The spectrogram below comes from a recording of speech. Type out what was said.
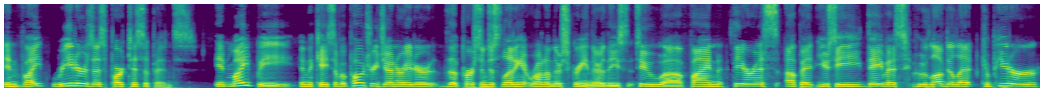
invite readers as participants, it might be, in the case of a poetry generator, the person just letting it run on their screen. There are these two uh, fine theorists up at UC Davis who love to let computer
